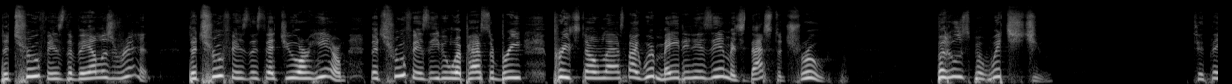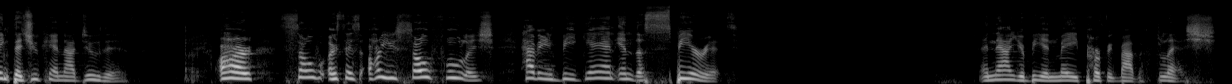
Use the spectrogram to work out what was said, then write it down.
The truth is the veil is rent. The truth is, is that you are Him. The truth is, even what Pastor Bree preached on last night, we're made in His image. That's the truth. But who's bewitched you to think that you cannot do this? Are so it says, are you so foolish, having began in the spirit, and now you're being made perfect by the flesh?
